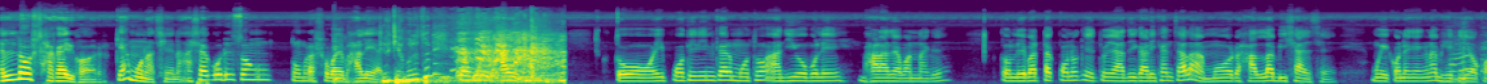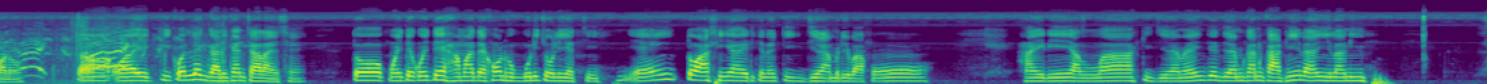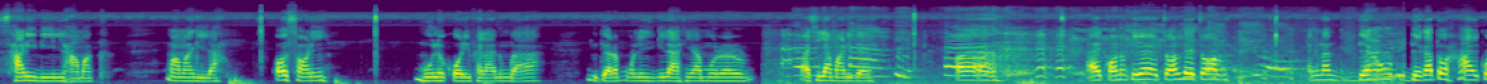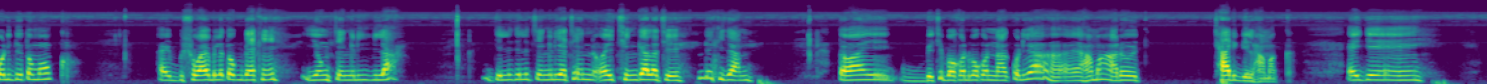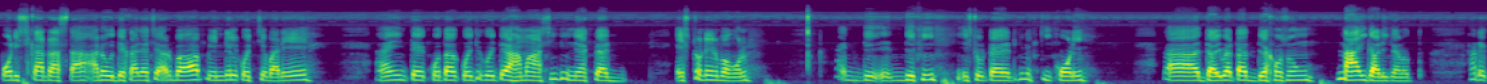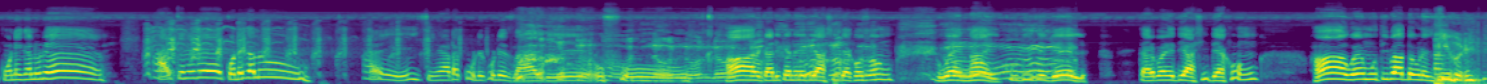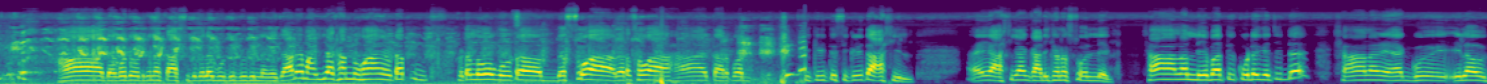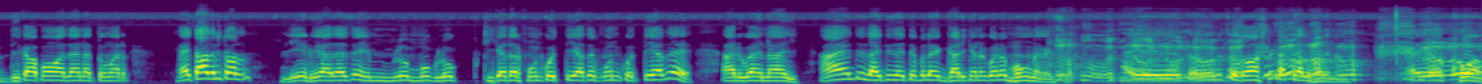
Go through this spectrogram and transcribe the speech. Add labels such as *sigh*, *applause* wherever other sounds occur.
Hello সাকাইর ঘর কেমন আছেন? আশা করি সঙ্গ তোমরা সবাই ভালো আছো। তো এই প্রতিদিনকার মতো আজিও বলে ভাড়া যাবার নাগে তো লেবারটা কোনো কি তুই আজি গাড়িখান চালা মোর হাল্লা বিষাইছে। মুই এখানে না ভিডিও করো। তা ওই কী করলে গাড়িখান চালাইছে। তো কইতে কইতে হামা দেখো ঢুকগুড়ি চলে যাচ্ছি। এই তো আসি আর কি না কি জ্যাম রে বাপ। হাই রে আল্লাহ কি জ্যাম। এই যে জ্যামখান কাটিয়ে লাই ইলানি। ছাড়ি দিল হামাক। মামা গিলা ও সরি, ভুল করি ফেলানু বা। যদি আর পুলিশ গিলা আসিয়া মোর পাছিলা মারি দেয়। কোনো কিরে চল রে, চল। একটা দেহ দেখা তো হাই করে দিত মোক এই সবাই বলে তোকে দেখে, ইয়ং চেংড়ি গিলা। জেলে জেলে চেংড়ি আছেন ওই ছিঙ্গাল আছে, দেখি যান। তো এই বেশি বকর বকর না করিয়া হামা আরও ছাড়ি দিল হামাক। এই যে পরিষ্কার রাস্তা আরও দেখা যাচ্ছে আর বা প্যান্ডেল করছে বারে তে কোথা কইতে কইতে হামা আসি দিন একটা স্টোরের বগল দেখি স্টোরটা কী করে ড্রাইভারটা দেখো সং নাই গাড়ি কেন আরে কোনে গেল রে আর কেন রে কোনে গেল আরে এই চিঙাটা করে করে যায় রে উফ আর গাড়ি কেন এদি আসি দেখো সং হুয়ে নাই কুদিতে গেল তারপরে এদি আসি দেখো হ্যাঁ ওয়ে মুতিবার দৌড়াইছি হ্যাঁ দেখো তো ওটা কাজ শুধু বেলা গুদুর গুদুর না গেছে আরে মাইয়া খান হয় ওটা ওটা লোক ওটা বেসোয়া বেটা ছোয়া। হ্যাঁ তারপর সিকিরিতে সিকিরিতে আসিল। এই আসিয়া গাড়িখানা চললে। শালার লেবার তুই করে গেছিস রে? শালার এক এলাও দেখা পাওয়া যায় না তোমার। এই তাড়াতাড়ি চল। লেট হয়ে যাচ্ছে মুখ লোক ঠিকাদার ফোন করতে আছে ফোন করতে আছে আর ওয়াই নাই। আয় যে যাইতে যাইতে বলে গাড়ি কেন করে ভোং না গাইছে *laughs* তো- দশ টাকা তেল ভরে না। এই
